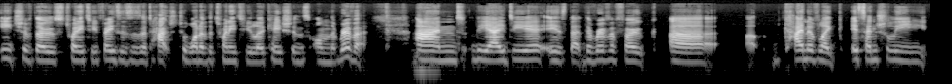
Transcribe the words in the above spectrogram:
each of those 22 faces is attached to one of the 22 locations on the river. And the idea is that the river folk uh, uh, kind of like essentially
